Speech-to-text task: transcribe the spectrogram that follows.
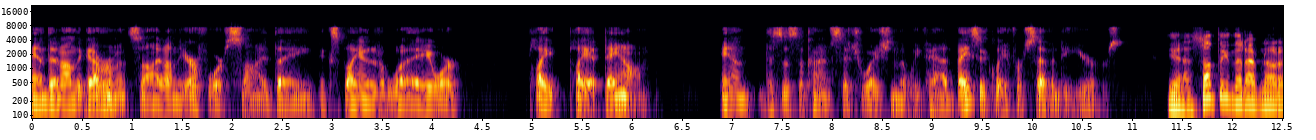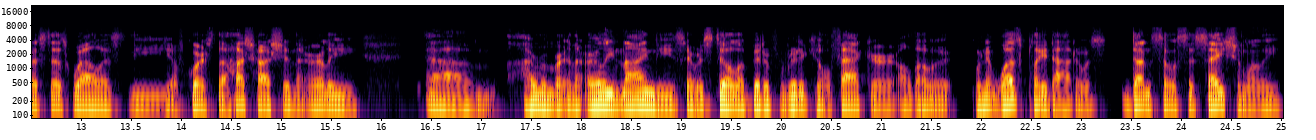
And then on the government side, on the Air Force side, they explain it away or play play it down. And this is the kind of situation that we've had basically for 70 years. Yeah, something that I've noticed as well is the, of course, the hush hush in the early. Um, I remember in the early 90s there was still a bit of ridicule factor, although when it was played out, it was done so sensationally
